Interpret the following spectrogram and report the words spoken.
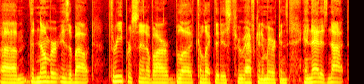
um, the number is about 3% of our blood collected is through African Americans, and that is not,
